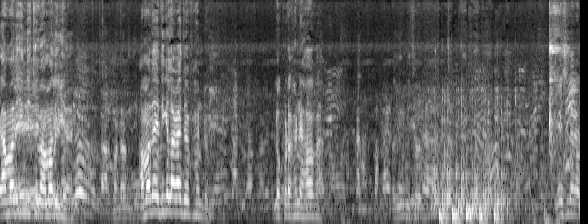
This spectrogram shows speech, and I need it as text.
আমাদের দিতে হবে আমাদের আমাদের এদিকে লাগাইতে হবে ফ্যানটা। লক্ষটা খানে হাওয়া খা এসি লাগাই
